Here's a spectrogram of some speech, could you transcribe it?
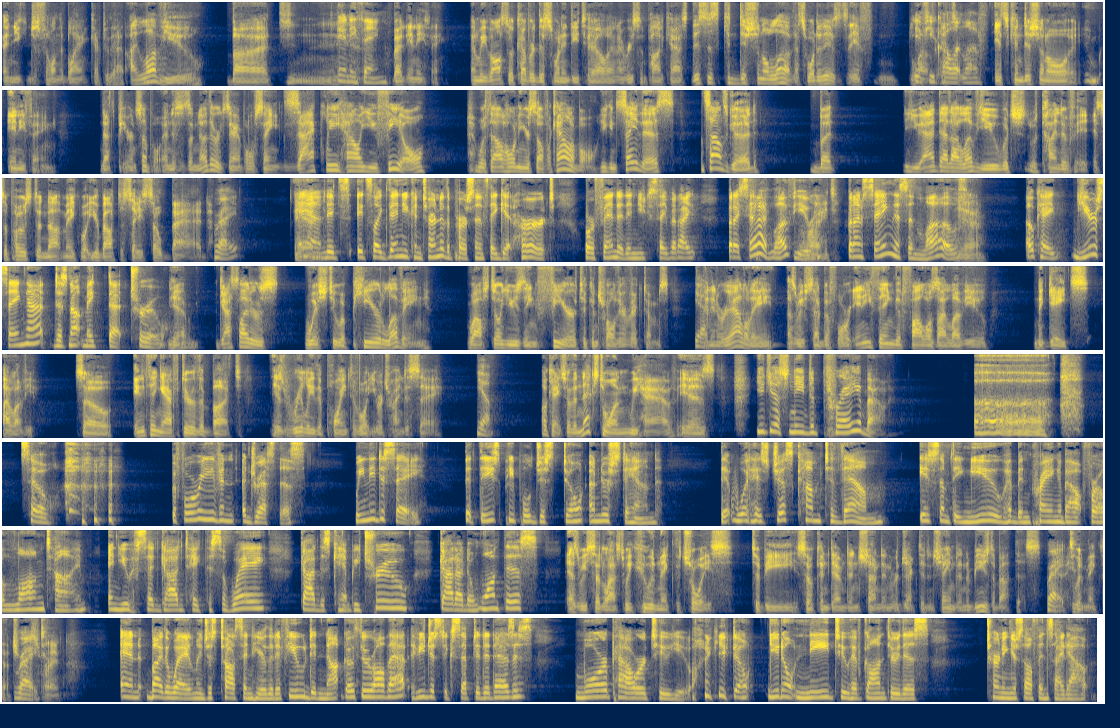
and you can just fill in the blank after that. I love you, but Anything. But anything. And we've also covered this one in detail in a recent podcast. This is conditional love. That's what it is. If love. if you call it love. it's conditional anything that's pure and simple and this is another example of saying exactly how you feel without holding yourself accountable you can say this it sounds good but you add that i love you which kind of is supposed to not make what you're about to say so bad Right. And, it's it's like then you can turn to the person if they get hurt or offended and you can say, But I but I said I love you. right But I'm saying this in love. yeah Okay, you're saying that does not make that true. yeah gaslighters wish to appear loving while still using fear to control their victims Yeah. And in reality, as we've said before, anything that follows I love you negates I love you. So anything after the but is really the point of what you were trying to say. Yeah. Okay, so the next one we have is you just need to pray about it. Ugh. So before we even address this, we need to say that these people just don't understand that what has just come to them is something you have been praying about for a long time. And you have said, God, take this away. God, this can't be true. God, I don't want this. As we said last week, who would make the choice to be so condemned and shunned and rejected and shamed and abused about this? Right. Yeah, who would make that choice? Right. Right. And by the way, let me just toss in here that if you did not go through all that, if you just accepted it as is, more power to you. you don't you don't need to have gone through this turning yourself inside out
